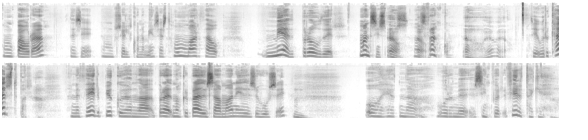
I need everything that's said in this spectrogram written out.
hún Bára, þessi hún svelkona mín, sérst, hún var þá með bróðir mannsinsmanns, hans Franko. Þau voru kærstupar þannig að þeir byggu hann að nokkur bræðu saman í þessu húsi mm. og hérna voru með syngur fyrirtæki. Já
